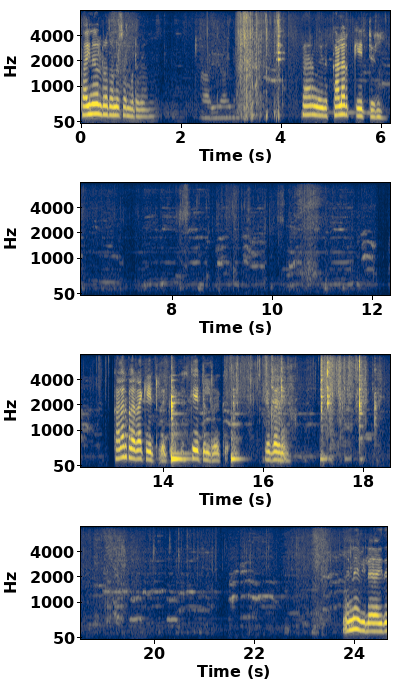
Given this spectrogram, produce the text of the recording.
பதினேழு ரூபா தொண்ணூறு போட்டுக்கோங்க. பாருங்க இது கலர் கேட்டு. கலர் கலராக கேட்டு இருக்கு கேட்டில் இருக்கு. பாருங்க. என்ன விலை? இது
